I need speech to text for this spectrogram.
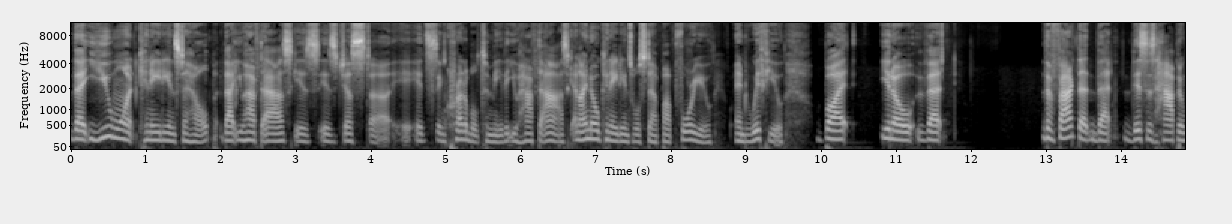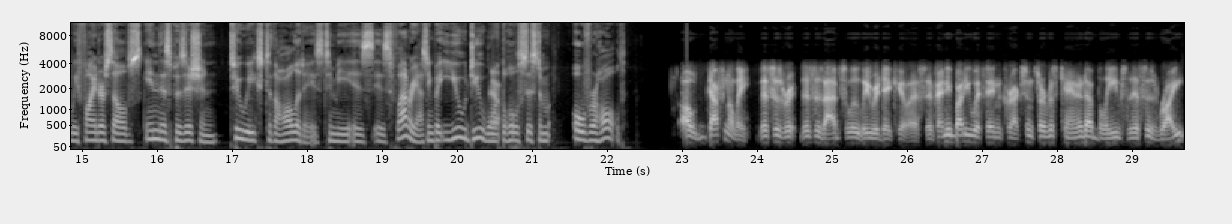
that you want Canadians to help, that you have to ask is is just uh, it's incredible to me that you have to ask, and I know Canadians will step up for you and with you, but you know that the fact that that this has happened, we find ourselves in this position two weeks to the holidays, to me is is flabbergasting. But you do want yeah. the whole system overhauled. Oh, definitely. This is this is absolutely ridiculous. If anybody within Correction Service Canada believes this is right,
